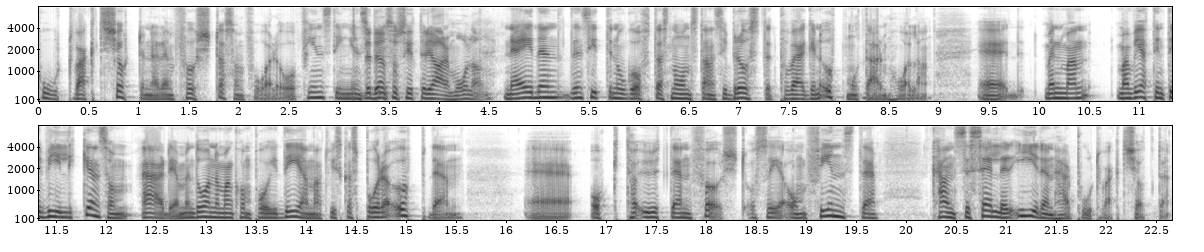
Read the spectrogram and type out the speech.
portvaktskörteln är den första som får det. Och finns det ingen... Det är den som sitter i armhålan? Nej, den, den sitter nog oftast någonstans i bröstet på vägen upp mot armhålan. Eh, men man, man vet inte vilken som är det, men då när man kom på idén att vi ska spåra upp den eh, och ta ut den först och se om finns det cancerceller i den här portvaktskörteln.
